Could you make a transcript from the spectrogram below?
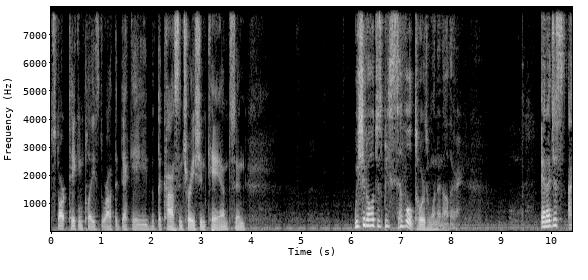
start taking place throughout the decade with the concentration camps and we should all just be civil towards one another. And I just I,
